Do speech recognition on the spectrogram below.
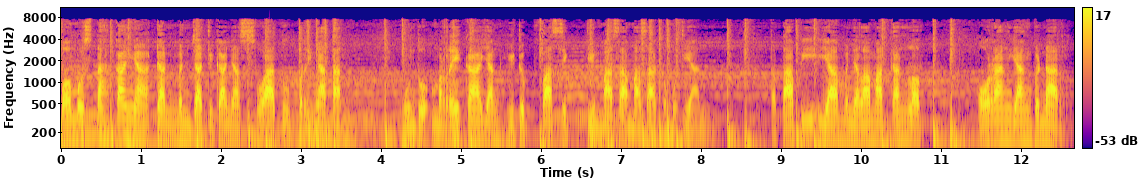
memusnahkannya dan menjadikannya suatu peringatan untuk mereka yang hidup fasik di masa-masa kemudian. Tetapi ia menyelamatkan Lot, orang yang benar,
